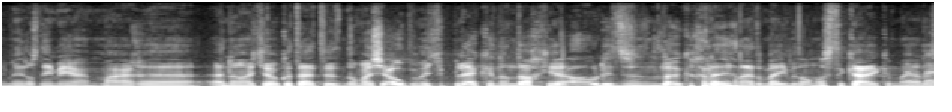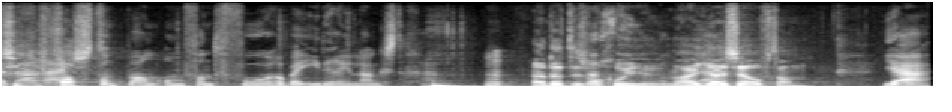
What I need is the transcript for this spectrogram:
inmiddels niet meer. Maar, eh, en dan had je ook altijd, eh, dan was je open met je plek. En dan dacht je, oh, dit is een leuke gelegenheid om bij iemand anders te kijken. Maar ja, dan zit waren je vast. van plan om van tevoren bij iedereen langs te gaan. Ja, dat is wel goed. Maar ja. jij zelf dan? Ja,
